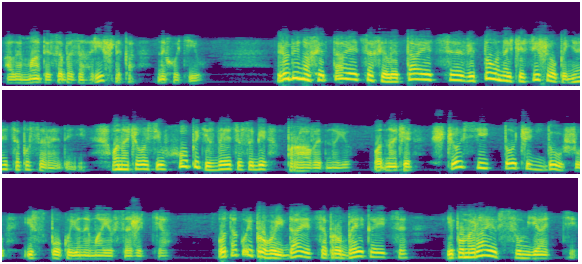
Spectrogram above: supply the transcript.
але мати себе за грішника не хотів. Людина хитається, хилитається, від того найчастіше опиняється посередині. Вона чогось і вхопить і здається собі праведною, одначе щось їй точить душу і спокою немає все життя. Отако й прогойдається, пробейкається і помирає в сум'ятті,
